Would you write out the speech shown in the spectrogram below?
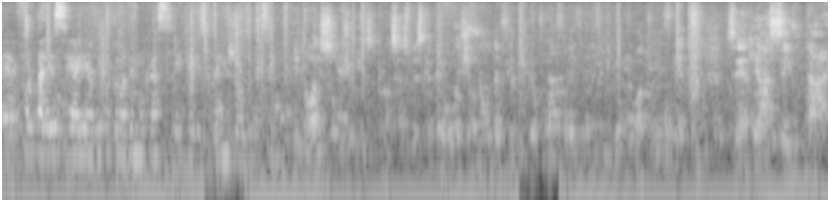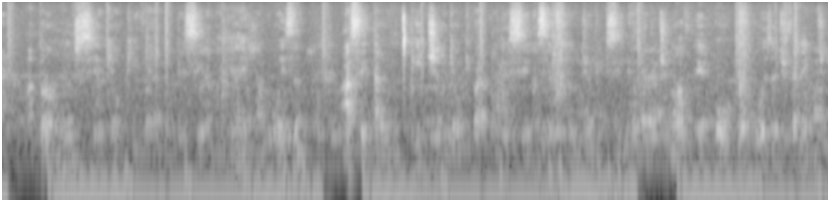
é, fortalecer aí a luta pela democracia, que é isso que está em jogo nesse momento. E nós somos juízes do processo, por isso que até hoje eu não defini meu voto, falei que vou definir meu voto no momento certo? Que aceitar a pronúncia, que é o que vai acontecer amanhã, é uma coisa, aceitar o impeachment, que é o que vai acontecer na semana do dia 25 ao dia 29, é outra coisa diferente.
